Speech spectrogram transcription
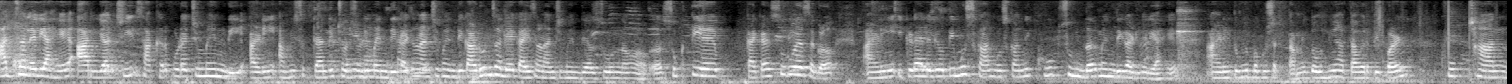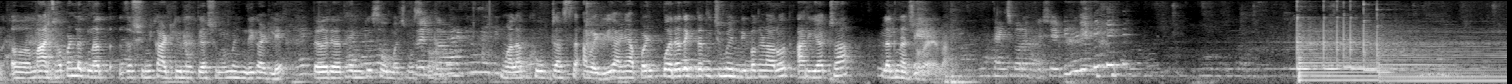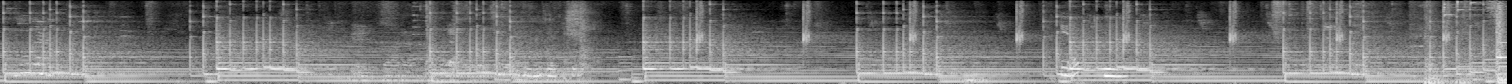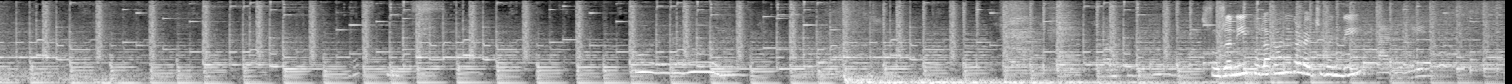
आज झालेली आहे आर्याची साखरपुड्याची मेहंदी आणि आम्ही सगळ्यांनी छोटी छोटी मेहंदी काही जणांची मेहंदी काढून झाली आहे काही जणांची मेहंदी अजून सुकती आहे काय काय सुरू आहे सगळं. आणि इकडे आलेली होती मुस्कान. मुस्काननी खूप सुंदर मेहंदी काढलेली आहे. आणि तुम्ही बघू शकता मी दोन्ही हातावरती पण खूप छान माझ्या पण लग्नात जशी मी काढली नव्हती अशी मी मेहंदी काढली आहे. तर थँक्यू सो मच मुस्कान. मला खूप जास्त आवडली. आणि आपण परत एकदा तिची मेहंदी बघणार आहोत आर्याच्या लग्नाच्या वेळेला. थँक्स फॉर अप्रिशिएटिंग सृजनी तुला का नाही काढायची मेहंदी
